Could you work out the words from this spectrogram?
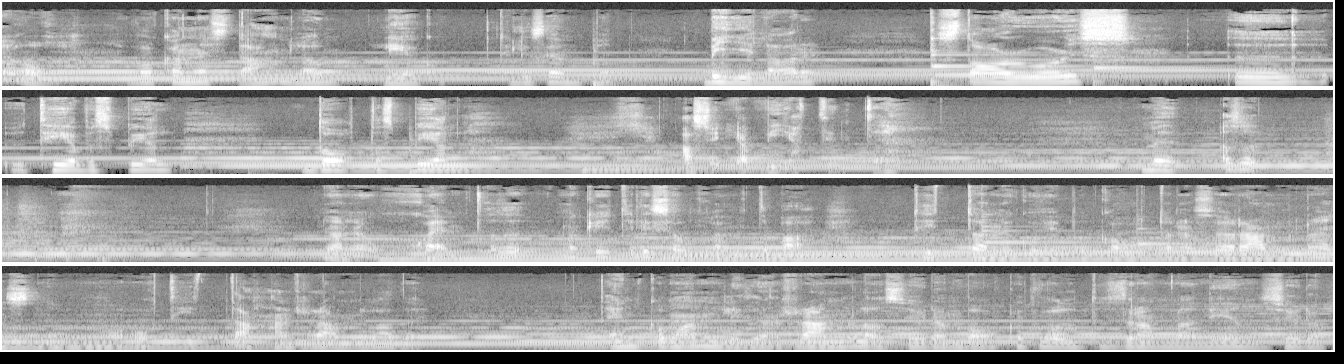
ja, vad kan nästa handla om? Lego till exempel. Bilar, Star Wars, uh, tv-spel, dataspel. Alltså jag vet inte. Men alltså. Nu har nog skämt. Alltså, man kan ju inte liksom skämta bara. Titta nu går vi på gatan och så ramlar en snubbe och titta han ramlade. Tänk om han liksom ramlade och så gjorde han bakåtvolt och så ramlade han igen och så gjorde han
